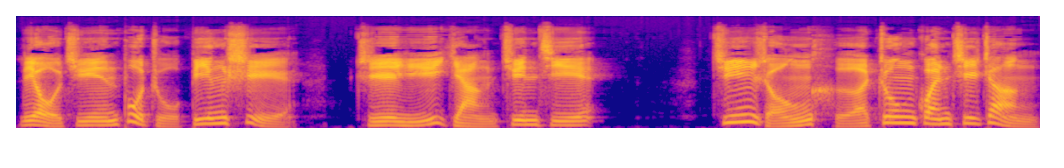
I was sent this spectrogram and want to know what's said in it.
六军不主兵事，止于养军阶，君荣和中官之政，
